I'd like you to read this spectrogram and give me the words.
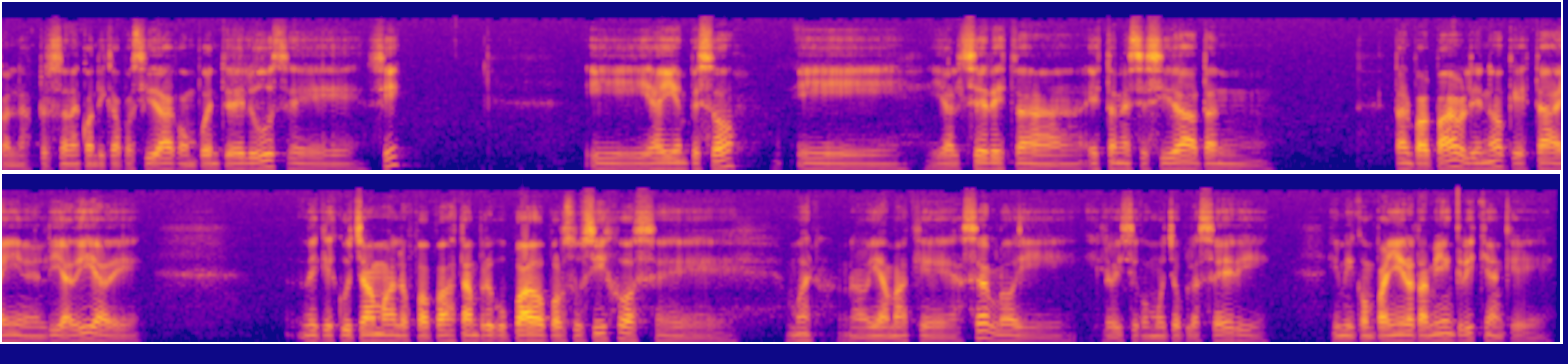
con las personas con discapacidad, con Puente de Luz, eh, sí. Y ahí empezó. Y, y, al ser esta, esta necesidad tan, tan palpable, ¿no? que está ahí en el día a día de, de que escuchamos a los papás tan preocupados por sus hijos, eh, bueno, no había más que hacerlo y, lo hice con mucho placer y, mi compañero también, Cristian, que,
